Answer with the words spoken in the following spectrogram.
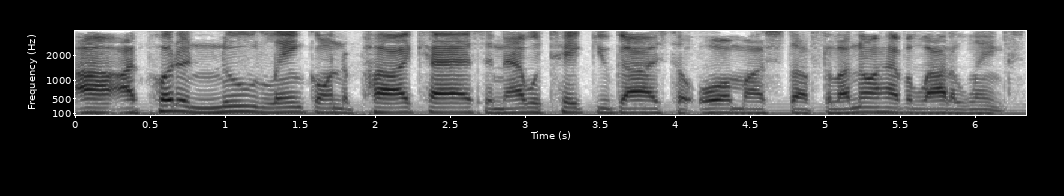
I, I, put a new link on the podcast, and that will take you guys to all my stuff because I know I have a lot of links.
